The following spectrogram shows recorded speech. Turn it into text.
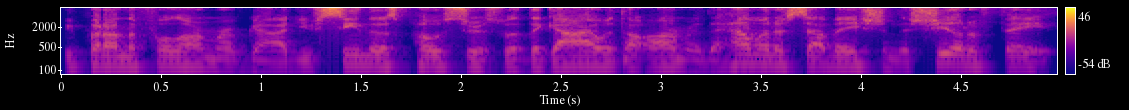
we put on the full armor of God. You've seen those posters with the guy with the armor, the helmet of salvation, the shield of faith.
